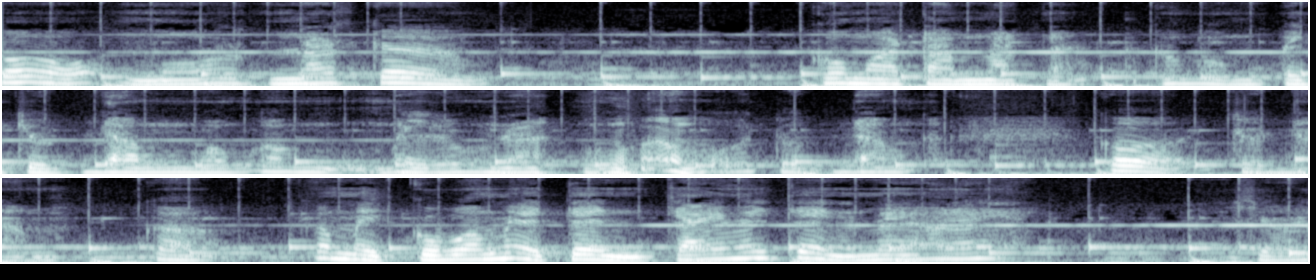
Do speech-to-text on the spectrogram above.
ก็หมอนัดก็ ก็มาตามนัดนะเขาบอกเป็นจุดดำผมก็ไม่รู้นะผมว่าบอกว่าจุดดำก็จุดดำก็ก็ไม่กลัวไม่เต้นใจไม่เต้นไม่อะไรเฉย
